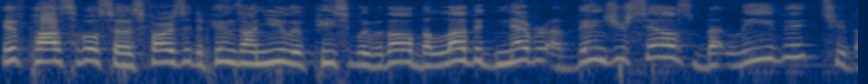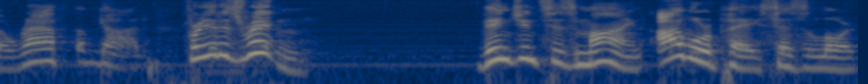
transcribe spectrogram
If possible, so as far as it depends on you, live peaceably with all. Beloved, never avenge yourselves, but leave it to the wrath of God. For it is written, Vengeance is mine, I will repay, says the Lord.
